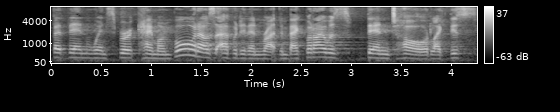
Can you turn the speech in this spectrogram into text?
But then when Spirit came on board, I was able to then write them back. But I was then told, like, this,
